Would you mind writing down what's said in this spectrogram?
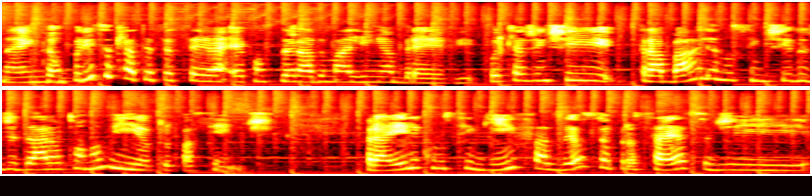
né? Então, por isso que a TCC é considerada uma linha breve, porque a gente trabalha no sentido de dar autonomia para o paciente, para ele conseguir fazer o seu processo de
